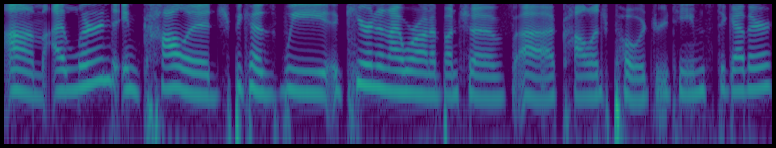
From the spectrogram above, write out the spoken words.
Um, I learned in college because we, Kieran and I were on a bunch of uh, college poetry teams together,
